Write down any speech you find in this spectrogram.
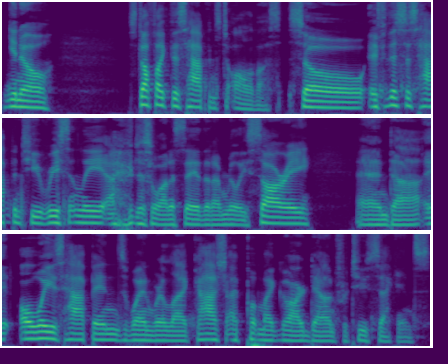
you know, stuff like this happens to all of us. So if this has happened to you recently, I just want to say that I'm really sorry. And, uh, it always happens when we're like, gosh, I put my guard down for two seconds.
